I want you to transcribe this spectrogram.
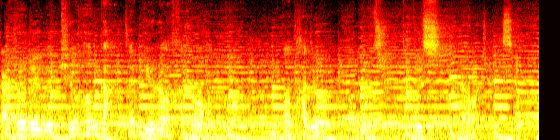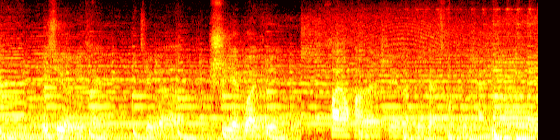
感受这个平衡感，在冰上很多很多，那他就融入其中，他就喜欢上了这个项目。也许有一天，这个世界冠军，花样滑冰世界冠军在重庆开。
